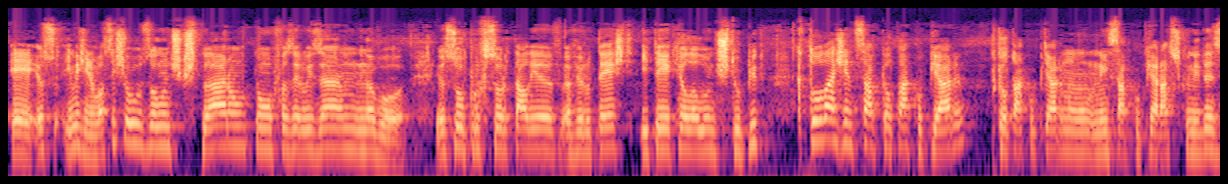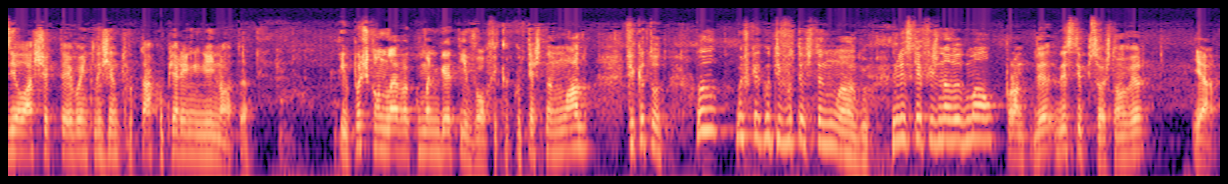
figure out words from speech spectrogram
É, eu sou, imagina, vocês são os alunos que estudaram, estão a fazer o exame na boa. Eu sou o professor que está ali a, a ver o teste e tem aquele aluno estúpido que toda a gente sabe que ele está a copiar, porque ele está a copiar, não, nem sabe copiar às escondidas e ele acha que é bem inteligente porque está a copiar e ninguém nota. E depois quando leva com uma negativa ou fica com o teste anulado, fica todo, ah, mas porquê é que eu tive o teste anulado? Eu nem sequer fiz nada de mal. Pronto, desse tipo de pessoas, estão a ver? Yeah.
